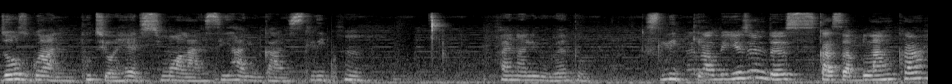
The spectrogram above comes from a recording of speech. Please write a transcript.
Just go and put your head small and see how you can sleep. Hmm. finally we went to sleep i'll be using this casablanca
